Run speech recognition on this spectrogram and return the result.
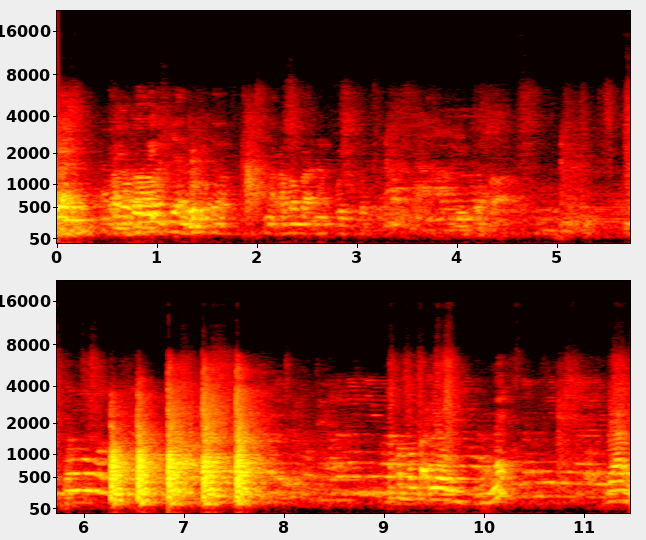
Yan. Nakababa dyan. Dito. Nakababa ng pulpo. Dito. Nakababa yung gamit. Yan.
